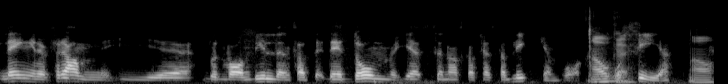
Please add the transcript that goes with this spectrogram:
längre fram i eh, bulvanbilden så att det- är de gästerna ska fästa blicken på Ja, okej. och se. Ja,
